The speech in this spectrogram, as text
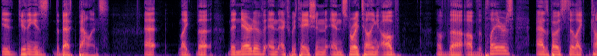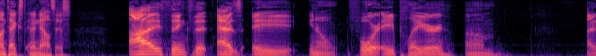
is, do you think is the best balance? At like the the narrative and expectation and storytelling of of the of the players as opposed to like context and analysis. I think that as a you know for a player, um, I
